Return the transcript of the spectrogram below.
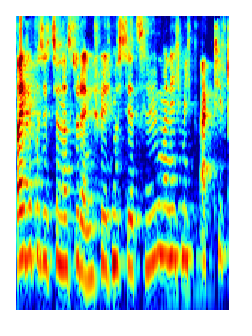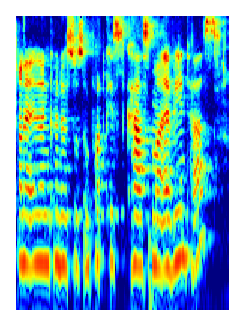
Welche Position hast du denn gespielt? Ich müsste jetzt lügen, wenn ich mich aktiv daran erinnern könnte, dass du es im Podcast mal erwähnt hast.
